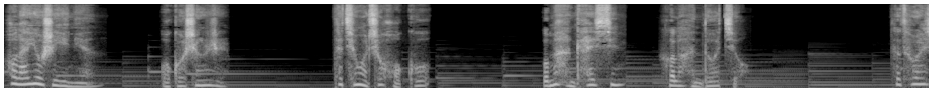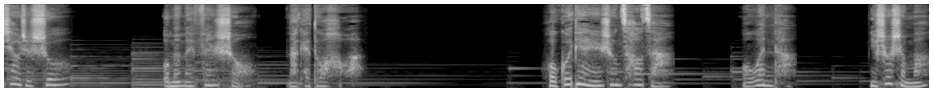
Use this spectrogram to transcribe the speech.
后来又是一年，我过生日，他请我吃火锅，我们很开心，喝了很多酒。他突然笑着说：“我们没分手，那该多好啊！火锅店人声嘈杂，我问他：“你说什么？”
